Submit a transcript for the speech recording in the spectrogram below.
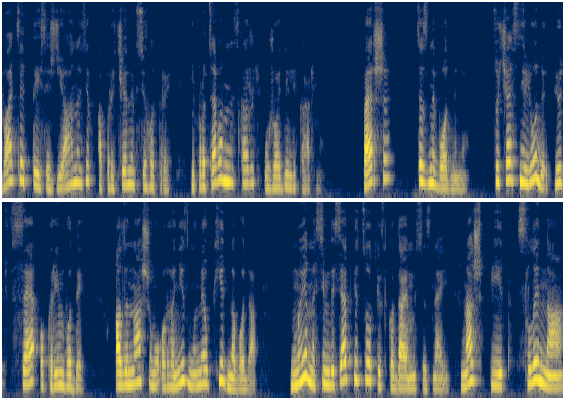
20 тисяч діагнозів, а причини всього три. І про це вам не скажуть у жодній лікарні. Перше це зневоднення. Сучасні люди п'ють все, окрім води, але нашому організму необхідна вода. Ми на 70% складаємося з неї. Наш піт, слина,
